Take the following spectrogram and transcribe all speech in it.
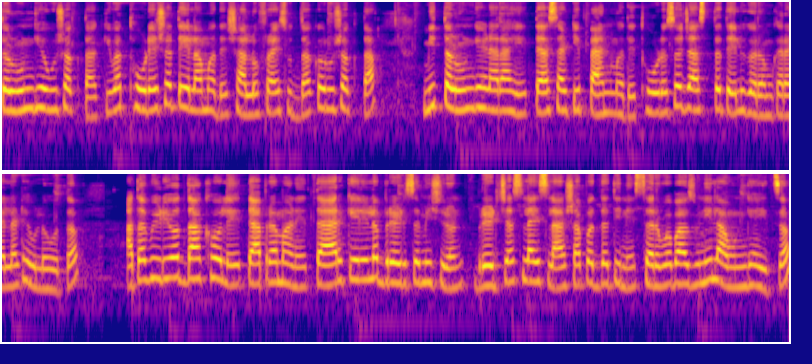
तळून घेऊ शकता किंवा थोड्याशा तेलामध्ये शालो फ्रायसुद्धा करू शकता. मी तळून घेणार आहे त्यासाठी पॅनमध्ये थोडंसं जास्त तेल गरम करायला ठेवलं होतं. आता व्हिडिओत दाखवले त्याप्रमाणे तयार केलेलं ब्रेडचं मिश्रण ब्रेडच्या स्लाइसला अशा पद्धतीने सर्व बाजूनी लावून घ्यायचं.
